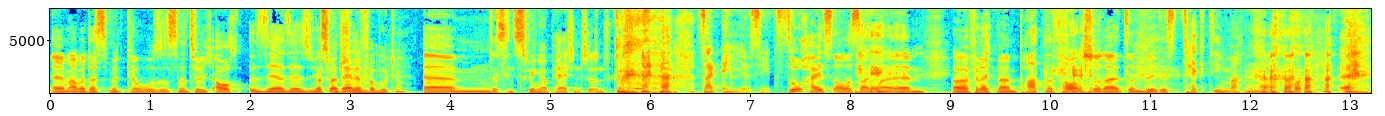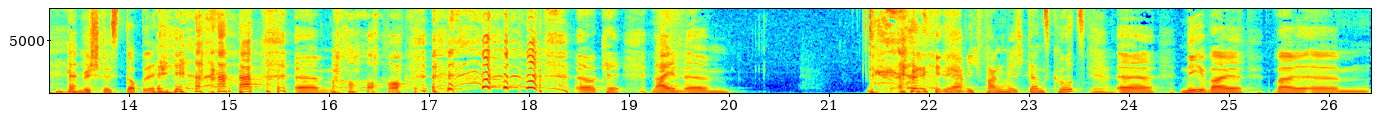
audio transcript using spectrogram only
ähm, aber das mit Caruso ist natürlich auch sehr, sehr süß. Was war deine schön. Vermutung? Ähm, Dass ein Swinger-Pärchen zu uns kommt? sag, ey, ihr seht so heiß aus. Sag mal, ähm, wollen wir vielleicht mal einen Partnertausch oder halt so ein wildes Tag-Team machen? Ne? Ein gemischtes Doppel. ähm, okay, nein, ähm, ja. ich fange mich ganz kurz. Ja. Äh, nee, weil, weil ähm,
